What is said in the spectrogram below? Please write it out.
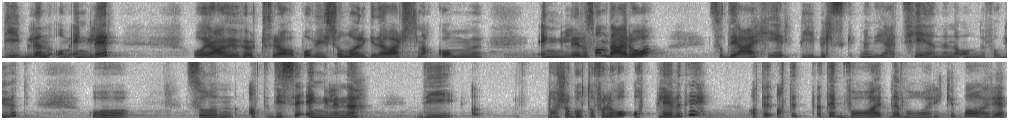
Bibelen om engler. Og jeg har jo hørt fra, på Visjon Norge det har vært snakk om engler og sånn der òg. Så det er helt bibelsk. Men de er tjenende ånder for Gud. Og sånn at disse englene de var så godt å få lov å oppleve de. At, det, at, det, at det, var, det var ikke bare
